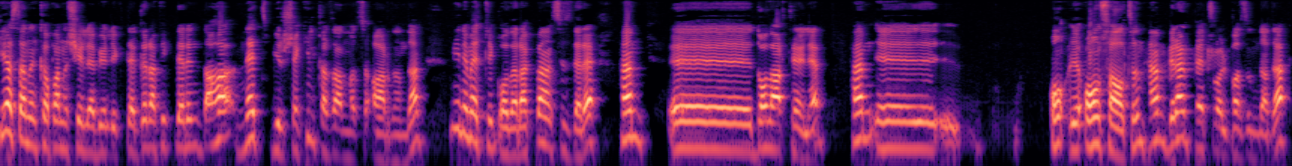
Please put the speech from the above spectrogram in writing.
piyasanın kapanışıyla birlikte grafiklerin daha net bir şekil kazanması ardından milimetrik olarak ben sizlere hem e, dolar TL hem e, ons altın hem Brent petrol bazında da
